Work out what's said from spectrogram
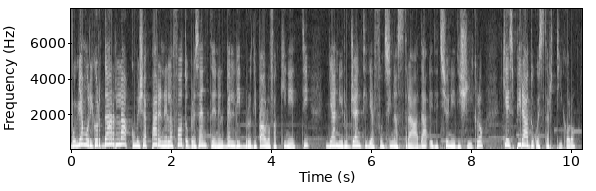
Vogliamo ricordarla come ci appare nella foto presente nel bel libro di Paolo Facchinetti, Gli anni ruggenti di Alfonsina Strada, edizioni di ciclo, che ha ispirato quest'articolo.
